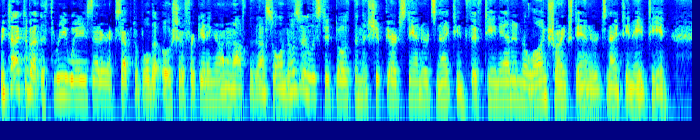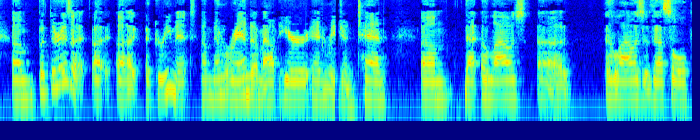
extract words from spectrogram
We talked about the three ways that are acceptable to OSHA for getting on and off the vessel, and those are listed both in the Shipyard Standards 1915 and in the Longshoring Standards 1918. Um, but there is a, a, a, agreement, a memorandum out here in Region 10 um, that allows uh, allows a vessel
